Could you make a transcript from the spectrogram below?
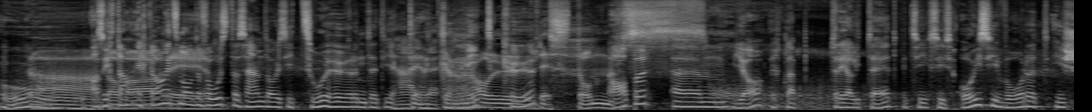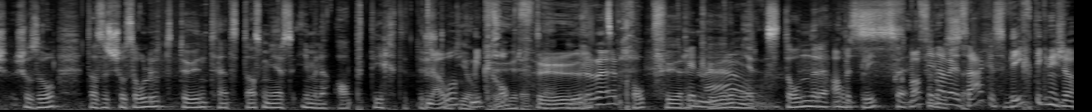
Oh. Ah, also ich, da ich gehe jetzt mal davon aus, das haben unsere Zuhörenden die Heime nicht gehört. des Donners. Aber ähm, ja, ich glaube, die Realität bzw. unsere Worte ist schon so, dass es schon so laut tönt hat, dass wir es in einem abdichteten Jawohl, Studio mit hören. Kopfhörern. Mit Kopfhörern Genau. hören wir das Donnern Aber und Blitzen. was ich noch will sagen das Wichtige ist ja,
